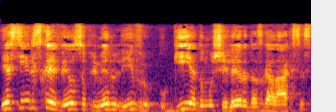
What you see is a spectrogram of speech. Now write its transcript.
E assim ele escreveu seu primeiro livro, O Guia do Mochileiro das Galáxias.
